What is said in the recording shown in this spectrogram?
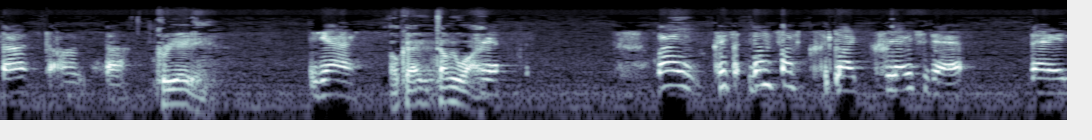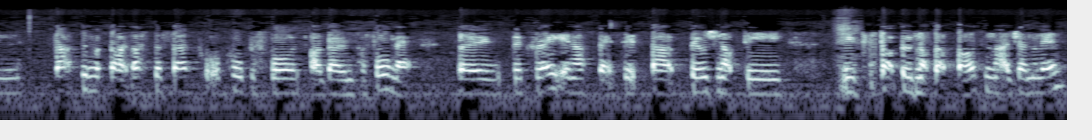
first answer Creating. yes Okay, tell me why. Yeah. Well, because once I've like created it, then that's the like, that's the first port of call before I go and perform it. So the creating aspect, it's that building up the you start building up that buzz and that adrenaline.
